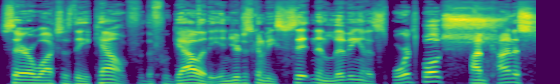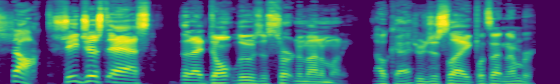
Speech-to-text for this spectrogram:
Sarah watches the account for the frugality, and you're just going to be sitting and living in a sports book. I'm kind of shocked. She just asked that I don't lose a certain amount of money. Okay. She was just like, What's that number?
